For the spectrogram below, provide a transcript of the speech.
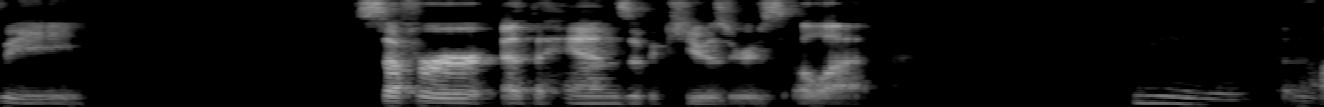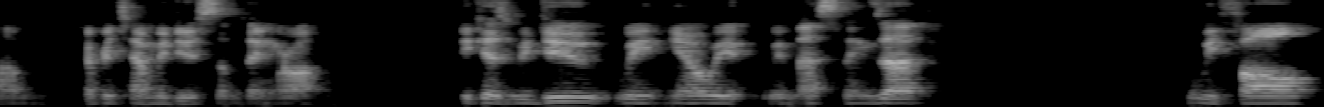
we suffer at the hands of accusers a lot Mm. um, every time we do something wrong, because we do we you know we we mess things up, we fall,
